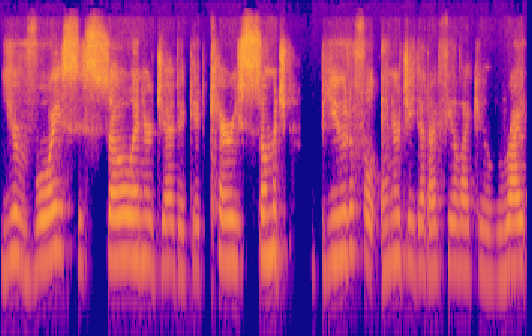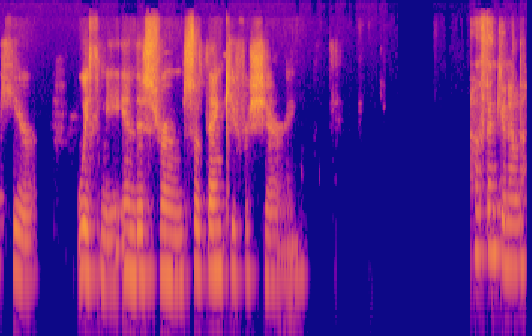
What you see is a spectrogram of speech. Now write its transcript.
your voice is so energetic. It carries so much beautiful energy that I feel like you're right here with me in this room. So thank you for sharing. Oh, thank you, Nelda.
